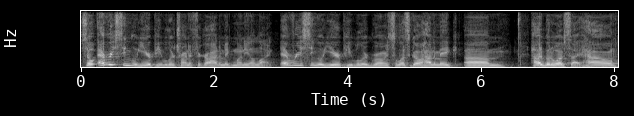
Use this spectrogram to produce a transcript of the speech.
so every single year, people are trying to figure out how to make money online. Every single year, people are growing. So let's go how to make, um, how to build a website. How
